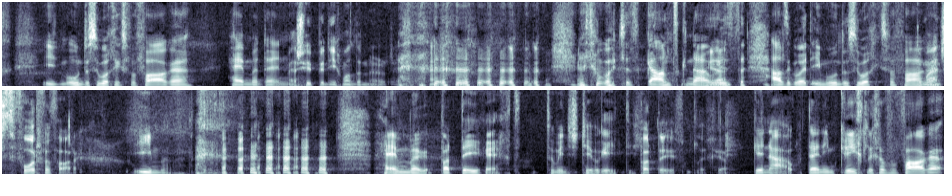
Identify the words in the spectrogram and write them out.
im Untersuchungsverfahren haben wir dann... Erst heute bin ich mal der Nerd. du willst es ganz genau Ja. wissen. Also gut, im Du Untersuchungsverfahren... meinst das Vorverfahren? Immer. haben wir Parteirecht. Zumindest theoretisch. Partei öffentlich, ja. Genau. Dann im gerichtlichen Verfahren,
